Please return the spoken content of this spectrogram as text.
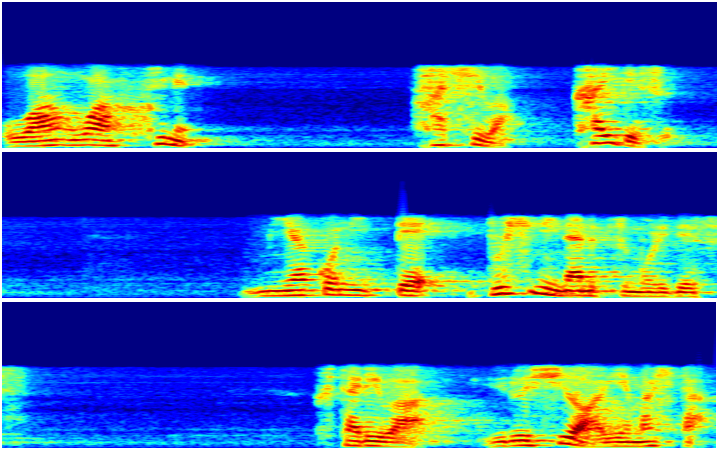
お椀は船、箸は貝です。都に行って武士になるつもりです。二人は許しをあげました。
